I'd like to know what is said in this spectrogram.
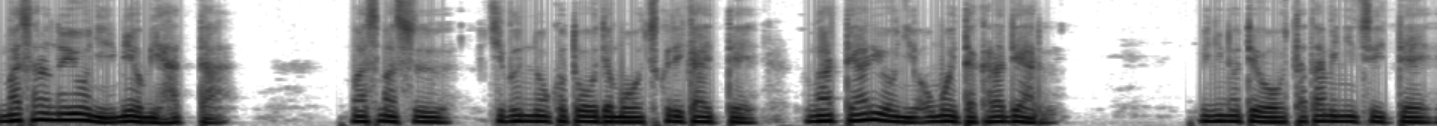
今更のように目を見張った。ますます自分のことをでも作り変えてうがってあるように思えたからである。右の手を畳について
